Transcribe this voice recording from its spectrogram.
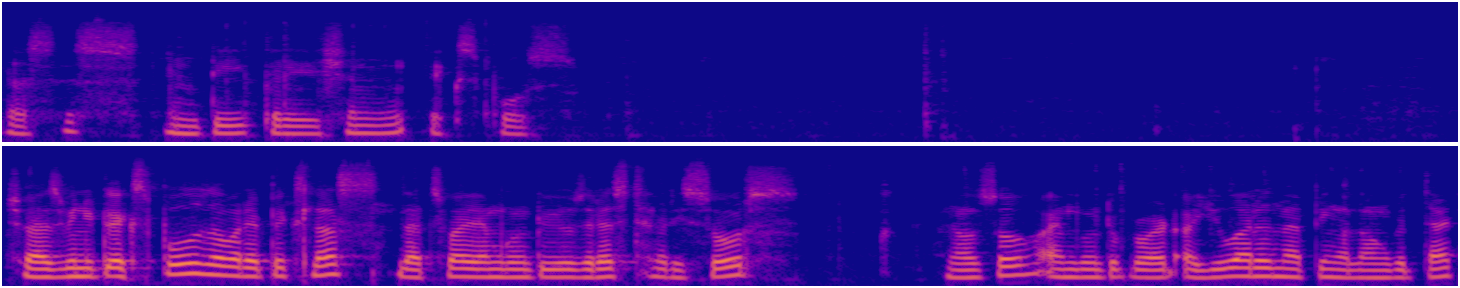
Classes integration expose so as we need to expose our apex class that's why i'm going to use rest resource. And also i'm going to provide a url mapping along with that.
